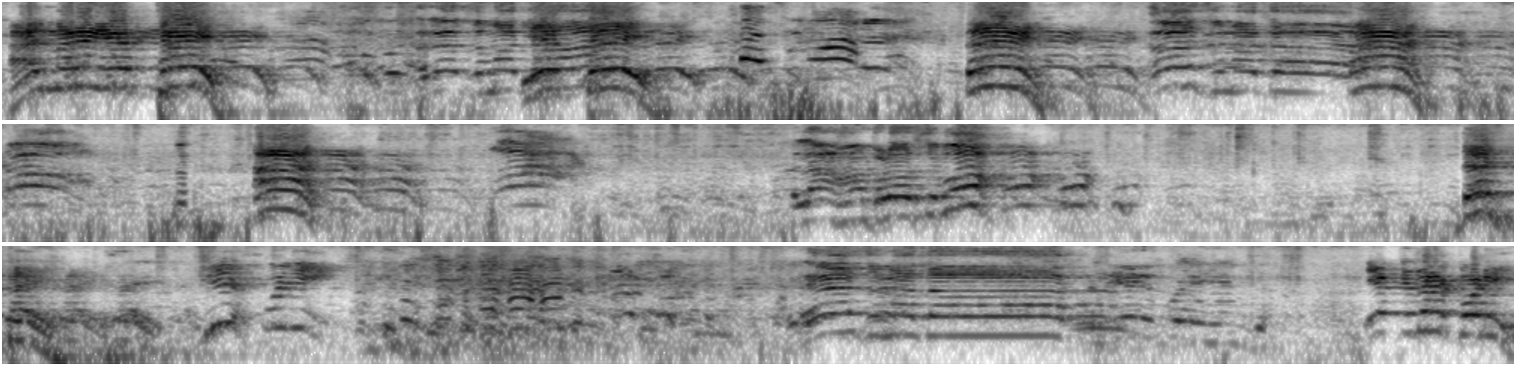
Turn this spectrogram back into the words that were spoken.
હાલ મારે એક થઈ એક જમાદાર થઈ ત્રણ અ જમાદાર પાંચ સાત અલા સાંભળો છો બો? દસ થઈ એ જમાદાર એક હજાર કોડી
